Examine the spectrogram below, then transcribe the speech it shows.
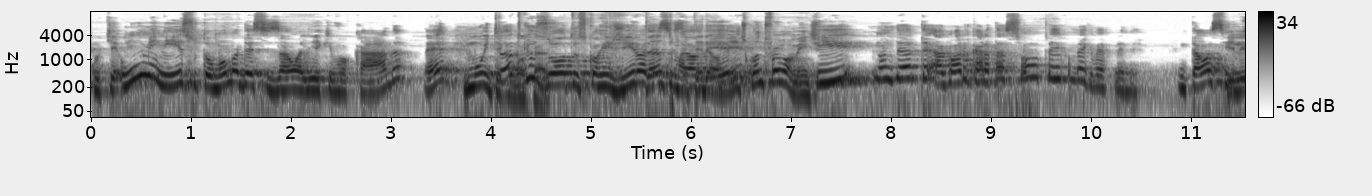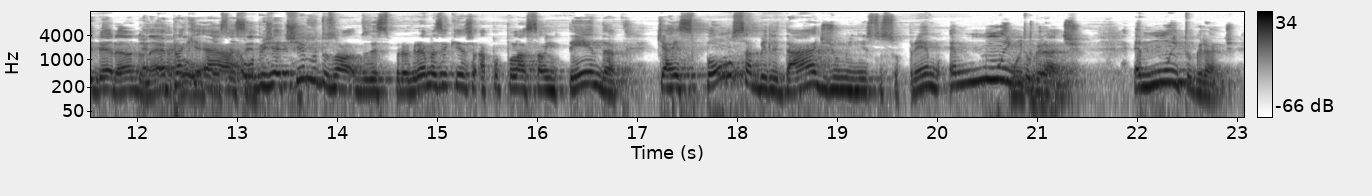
Porque um ministro tomou uma decisão ali equivocada, né? Muito Tanto que os outros corrigiram Tanto a decisão materialmente dele, quanto formalmente. E não deu até, agora o cara tá solto aí, como é que vai prender? Então, assim. E liderando, é, né? É para que o, o objetivo dos, desses programas é que a população entenda que a responsabilidade de um ministro supremo é muito, muito grande. grande. É muito grande.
